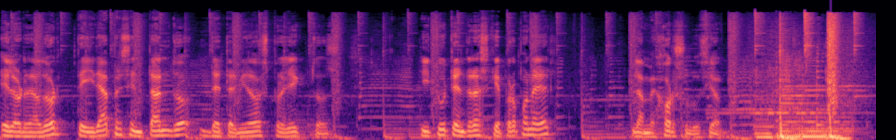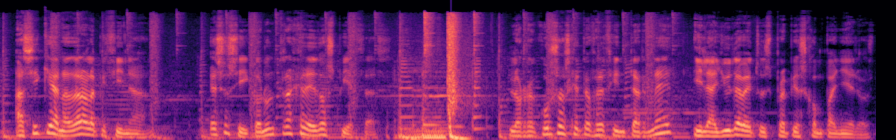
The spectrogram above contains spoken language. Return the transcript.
el ordenador te irá presentando determinados proyectos y tú tendrás que proponer la mejor solución. Así que a nadar a la piscina, eso sí, con un traje de dos piezas. Los recursos que te ofrece Internet y la ayuda de tus propios compañeros.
